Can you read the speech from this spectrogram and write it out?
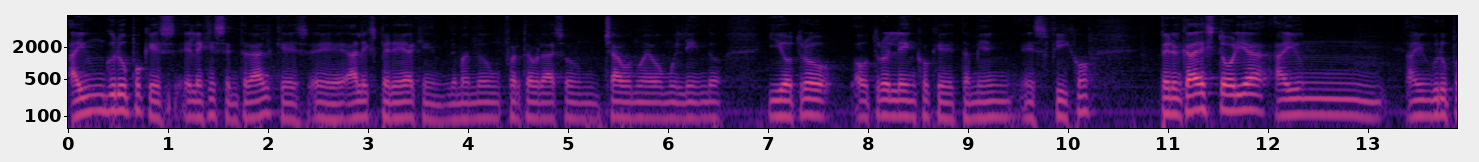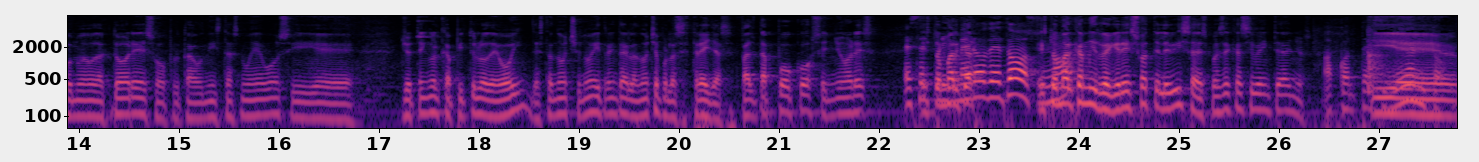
hay un grupo que es el eje central, que es eh, Alex Perea, quien le mando un fuerte abrazo, un chavo nuevo muy lindo, y otro, otro elenco que también es fijo. Pero en cada historia hay un, hay un grupo nuevo de actores o protagonistas nuevos y eh, yo tengo el capítulo de hoy, de esta noche, 9 y 30 de la noche por las estrellas. Falta poco, señores. Es el primero de dos, Esto ¿no? marca mi regreso a Televisa después de casi 20 años. Y, Acontecimiento. eh,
